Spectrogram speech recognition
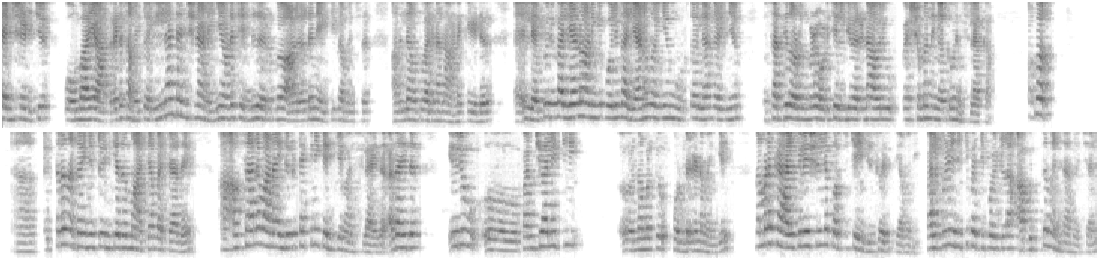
ടെൻഷൻ അടിച്ച് പോകുമ്പോൾ ആ യാത്രയുടെ സമയത്തും എല്ലാം ടെൻഷനാണ് ഇനി അവിടെ ചെന്ന് കയറുമ്പോൾ ആളുകളുടെ നെഗറ്റീവ് കമൻസ് അതിൽ നമുക്ക് വരണ നാണക്കേട്. അല്ല? ഇപ്പോൾ ഒരു കല്യാണം ആണെങ്കിൽ പോലും കല്യാണം കഴിഞ്ഞ് മുഹൂർത്തം എല്ലാം കഴിഞ്ഞ് സദ്യ തുടങ്ങുമ്പോൾ ഓടി ചെല്ലേണ്ടി വരുന്ന ആ ഒരു വിഷമം നിങ്ങൾക്ക് മനസ്സിലാക്കാം. അപ്പോൾ എത്ര കഴിഞ്ഞിട്ട് എനിക്കത് മാറ്റാൻ പറ്റാതെ അവസാനമാണ് അതിന്റെ ഒരു ടെക്നിക്ക് എനിക്ക് മനസ്സിലായത്. അതായത് ഈ ഒരു പഞ്ച്വാലിറ്റി നമുക്ക് കൊണ്ടുവരണമെങ്കിൽ നമ്മുടെ കാൽക്കുലേഷനിലെ കുറച്ച് ചേഞ്ചസ് വരുത്തിയാൽ മതി. പലപ്പോഴും എനിക്ക് പറ്റിപ്പോയിട്ടുള്ള അബദ്ധം എന്താണെന്ന് വെച്ചാൽ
